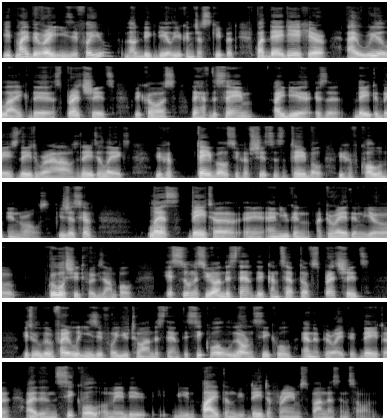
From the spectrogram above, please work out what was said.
It might be very easy for you, not big deal, you can just skip it. But the idea here, I really like the spreadsheets because they have the same idea as a database, data warehouse, data lakes. You have tables, you have sheets as a table, you have column in rows. You just have less data uh, and you can operate in your Google Sheet, for example. As soon as you understand the concept of spreadsheets, it will be fairly easy for you to understand the SQL, learn SQL, and operate with data either in SQL or maybe in Python with data frames, pandas, and so on.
